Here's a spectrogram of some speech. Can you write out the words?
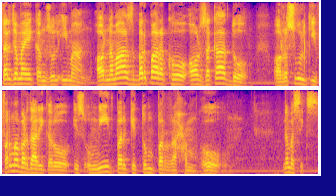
तर्जमा कंजुल ईमान, और नमाज़ बरपा रखो और जक़ात दो और रसूल की फर्मा बरदारी करो, इस उम्मीद पर कि तुम पर रहम हो। नंबर सिक्स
